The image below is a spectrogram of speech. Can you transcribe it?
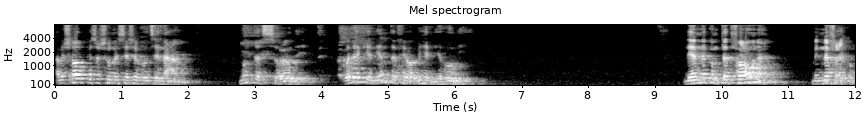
আমি সব কিছু শুনে শেষে বলছি না মনটা সৌদি ولكن ينتفع به اليهودي لأنكم تدفعون من نفعكم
